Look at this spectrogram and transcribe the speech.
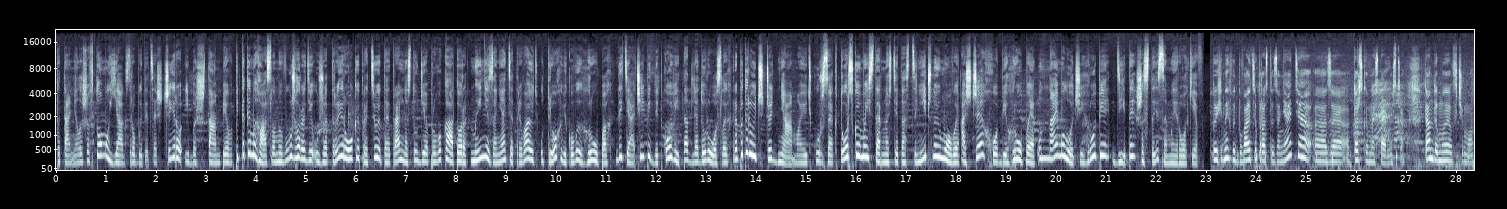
Питання лише в тому, як зробити це щиро і без штампів. Під такими гаслами в Ужгороді уже три роки працює театральна студія Провокатор. Нині заняття тривають у трьох вікових групах: дитячій, підлітковій та для дорослих. Репетирують щодня, мають курси акторської майстерності та сценічної мови, а ще хобі-групи. У наймолодшій групі діти 6-7 років. По відбуваються просто заняття е, з акторською майстерністю, там, де ми вчимо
